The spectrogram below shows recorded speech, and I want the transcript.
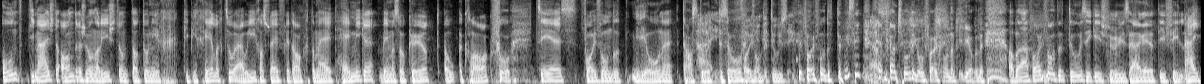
Und die meisten anderen Journalisten, und da tue ich, gebe ich ehrlich zu, auch ich als Chefredakteur, man hat Hemmungen, wenn man so hört, oh, eine Klage von CS 500 Millionen, das Nein, tut so. 500'000. 500'000? Ja. Entschuldigung, 500 Millionen. Aber auch 500'000 ist für uns auch relativ viel. Nein,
